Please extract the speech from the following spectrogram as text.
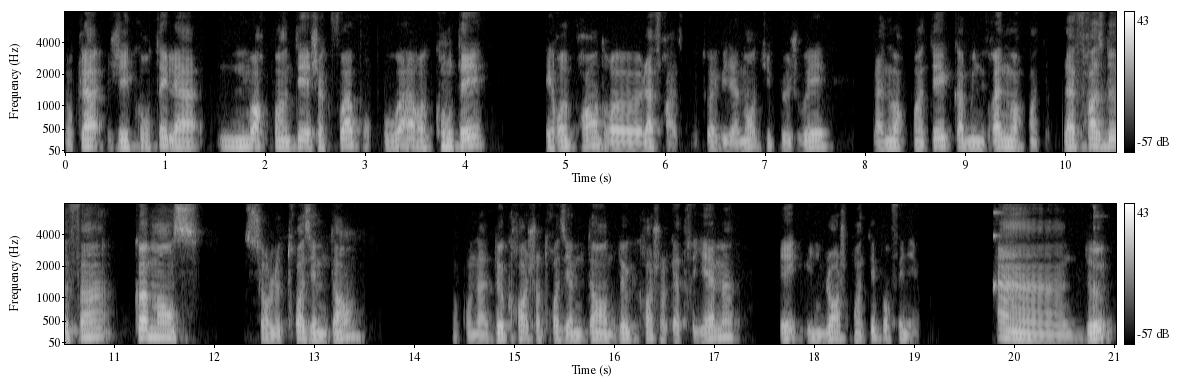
Donc là, j'ai écourté la noire pointée à chaque fois pour pouvoir compter et reprendre euh, la phrase. toi, évidemment, tu peux jouer la noire pointée comme une vraie noire pointée. La phrase de fin commence sur le troisième temps. Donc on a deux croches au troisième temps, deux croches au quatrième et une blanche pointée pour finir. Un, deux,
